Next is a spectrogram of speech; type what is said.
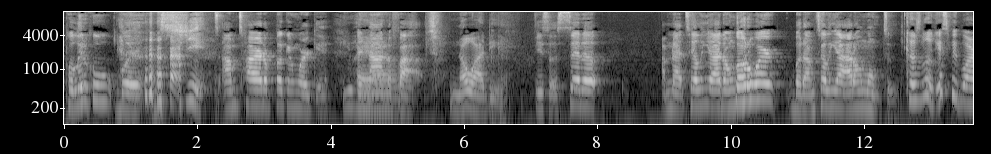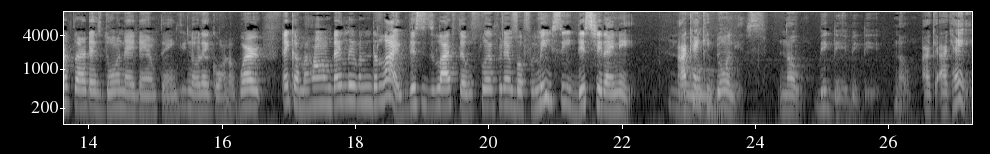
political, but shit, I'm tired of fucking working You a nine to five. No idea. It's a setup. I'm not telling y'all I don't go to work, but I'm telling y'all I don't want to. Cause look, it's people out there that's doing their damn thing. You know, they going to work, they coming home, they living the life. This is the life that was planned for them. But for me, see, this shit ain't it. I can't keep doing this. No, Big dead, big dead. No, I, I can't.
